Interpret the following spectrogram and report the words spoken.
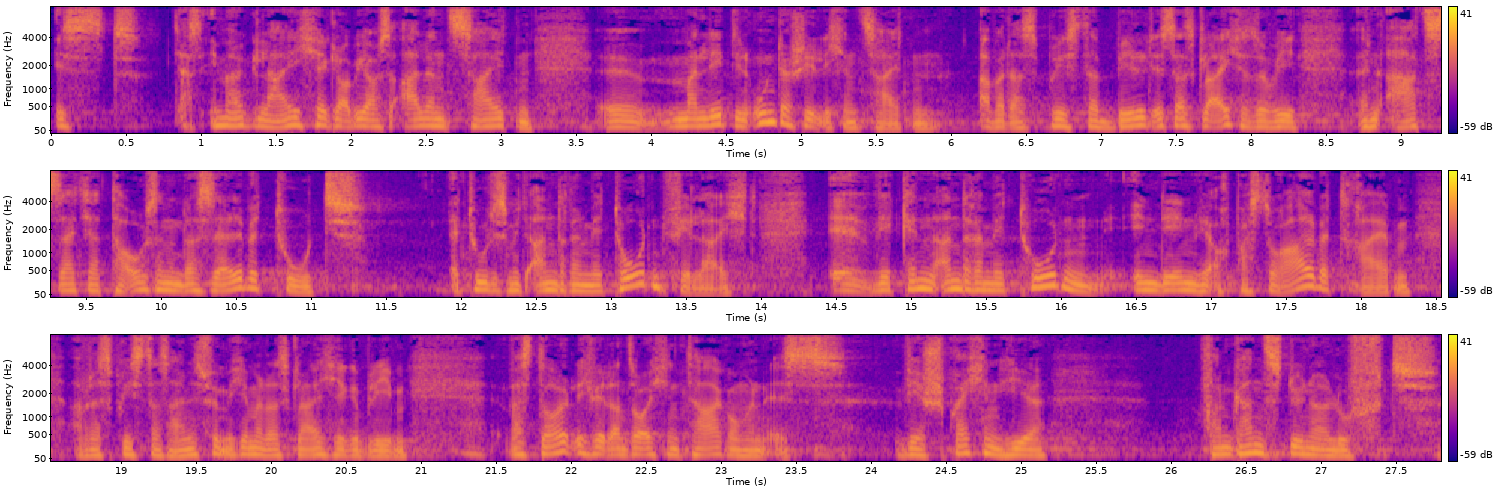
ist das immer gleiche, glaube ich, aus allen Zeiten. Äh, man lebt in unterschiedlichen Zeiten. Aber das Priesterbild ist das gleiche, so wie ein Arzt seit Jahrtausenden dasselbe tut. Er tut es mit anderen Methoden vielleicht. Äh, wir kennen andere Methoden, in denen wir auch Pastoral betreiben. Aber das Priestersein ist für mich immer das Gleiche geblieben. Was deutlich wird an solchen Tagungen ist, wir sprechen hier von ganz dünner Luft,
